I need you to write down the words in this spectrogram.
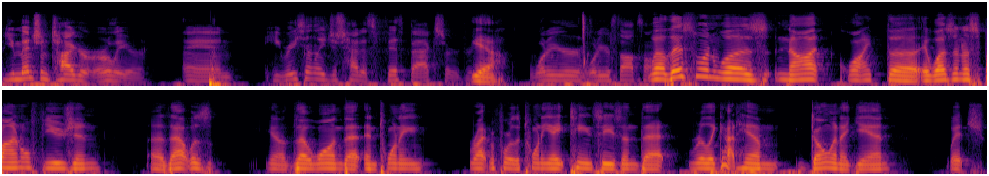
you mentioned Tiger earlier, and he recently just had his fifth back surgery. Yeah. What are your What are your thoughts on? Well, that? this one was not quite the. It wasn't a spinal fusion. Uh, that was, you know, the one that in 20 right before the 2018 season that really got him going again, which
